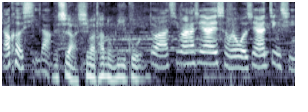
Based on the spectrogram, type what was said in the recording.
小可惜啦。没事啊，起码他努力过了。对啊，起码他现在成为我现在近期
